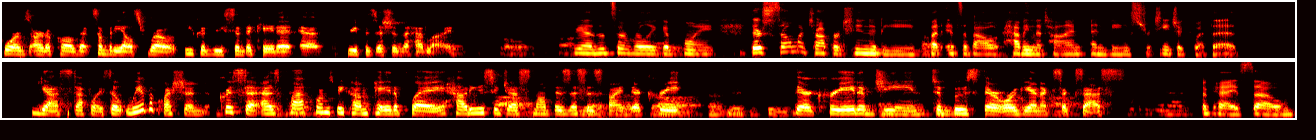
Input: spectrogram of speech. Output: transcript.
forbes article that somebody else wrote you could resyndicate it and reposition the headline yeah that's a really good point there's so much opportunity but it's about having the time and being strategic with it Yes, definitely. So we have a question. Krista, as platforms become pay to play, how do you suggest small businesses find their create their creative gene to boost their organic success? Okay, so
